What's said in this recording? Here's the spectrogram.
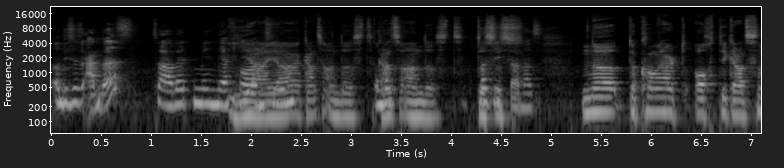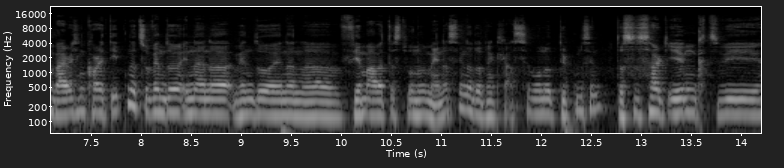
Und ist es anders, zu arbeiten mit mehr Frauen? ja, ja, ganz anders, Und ganz was- anders. Was ist anders? Na, da kommen halt auch die ganzen weiblichen Qualitäten dazu. Wenn du in einer, wenn du in einer Firma arbeitest, wo nur Männer sind oder in einer Klasse, wo nur Typen sind, das ist halt irgendwie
